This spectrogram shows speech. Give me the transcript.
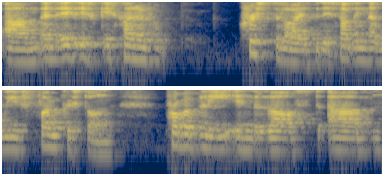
um, and it, it's it's kind of crystallized and it's something that we've focused on probably in the last um,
